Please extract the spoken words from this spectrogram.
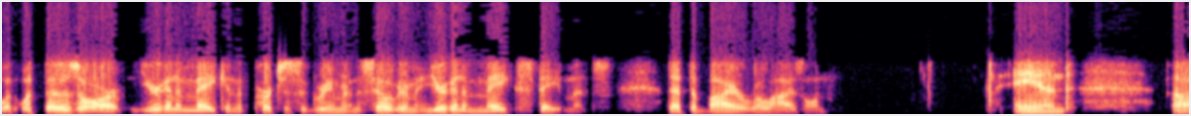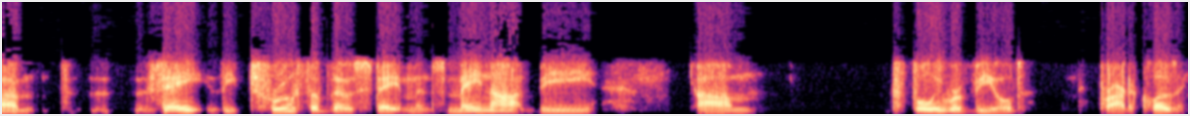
what, what those are, you're going to make in the purchase agreement and the sale agreement, you're going to make statements that the buyer relies on. And um, they, the truth of those statements may not be um, fully revealed prior to closing.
